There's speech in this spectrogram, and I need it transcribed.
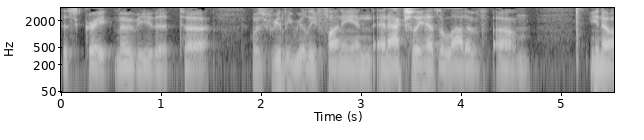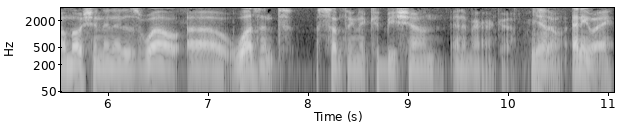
this great movie that uh, was really really funny and, and actually has a lot of um, you know emotion in it as well uh, wasn't something that could be shown in America. Yeah. So anyway,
